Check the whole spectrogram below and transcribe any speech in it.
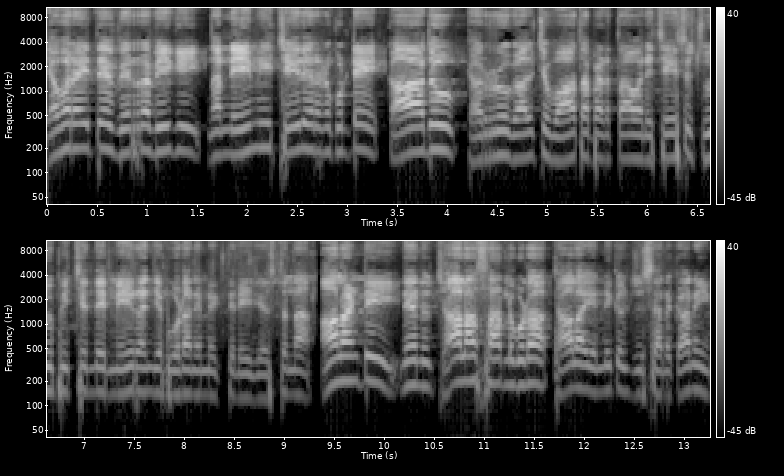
ఎవరైతే విర్రవీగి నన్నేమీ చేయలేరనుకుంటే కాదు కర్రు కాల్చి వాత పెడతావని చేసి చూపించింది మీరని చెప్పి కూడా నేను మీకు తెలియజేస్తున్నా. అలాంటి నేను చాలా సార్లు కూడా చాలా ఎన్నికలు చూశాను కానీ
